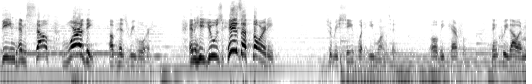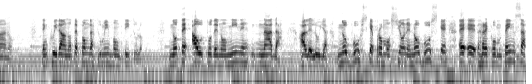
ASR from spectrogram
deemed himself worthy of his reward. And he used his authority to receive what he wanted. Oh, be careful. Ten cuidado, hermano. Ten cuidado, no te pongas tú mismo un título. No te autodenomines nada. Aleluya. No busque promociones, no busque eh, eh, recompensa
